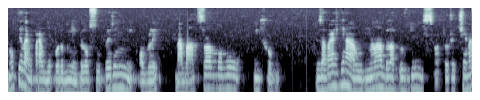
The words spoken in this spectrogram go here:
Motivem pravděpodobně bylo soupeření o vliv na Václavovou výchovu. Zavražděná Ludmila byla později svatořečena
